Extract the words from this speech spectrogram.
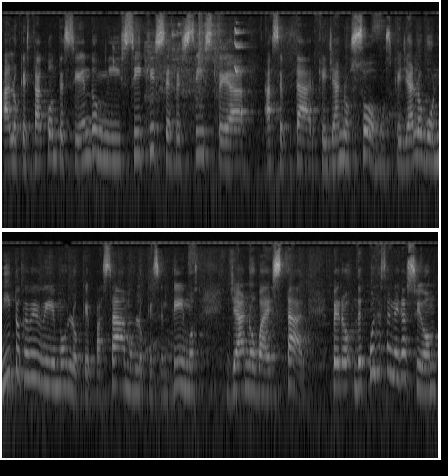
a lo que está aconteciendo, mi psiquis se resiste a aceptar que ya no somos, que ya lo bonito que vivimos, lo que pasamos, lo que sentimos, ya no va a estar. Pero después de esa negación,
